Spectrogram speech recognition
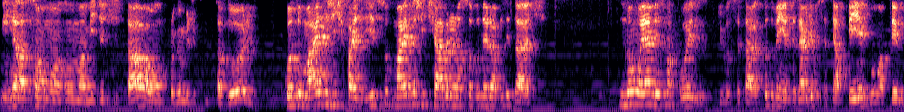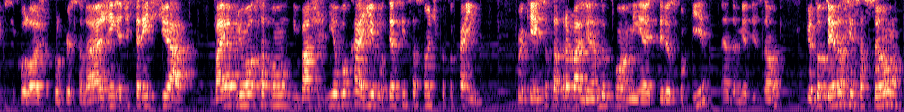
em relação a uma, uma, mídia digital, a um programa de computador. Quanto mais a gente faz isso, mais a gente abre a nossa vulnerabilidade. Não é a mesma coisa de você estar. Tá, tudo bem, apesar de você ter apego, um apego psicológico um personagem, é diferente de, ah, vai abrir um alçapão embaixo de mim, eu vou cair, eu vou ter a sensação de que eu estou caindo. Porque isso está trabalhando com a minha estereoscopia, né, da minha visão, eu estou tendo a sensação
